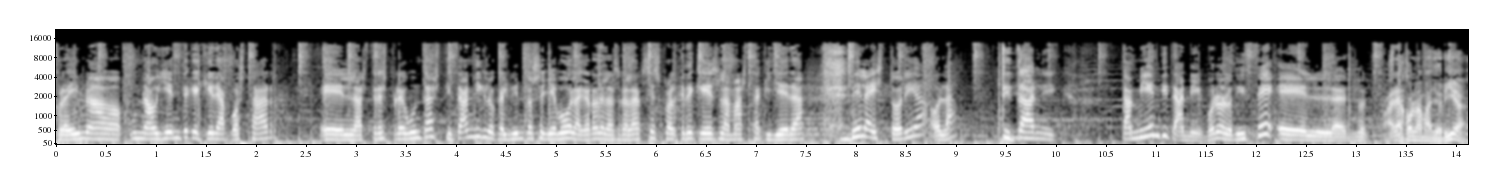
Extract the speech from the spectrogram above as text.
Por ahí una, una oyente que quiere apostar en las tres preguntas. Titanic, lo que el viento se llevó, la guerra de las galaxias, ¿cuál cree que es la más taquillera de la historia? Hola. Titanic. También Titanic. Bueno, lo dice el... no, ahora- Está con la mayoría.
